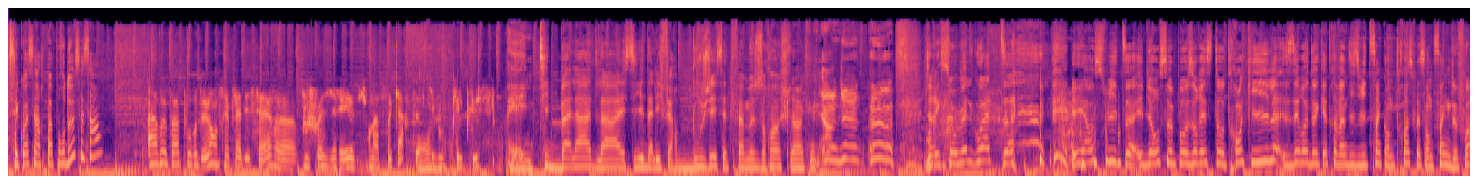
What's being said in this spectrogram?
C'est quoi C'est un repas pour deux, c'est ça? Un repas pour deux, entrée plat dessert. euh, vous choisirez sur notre carte Oh ce qui vous plaît le plus. Et une petite balade là, essayer d'aller faire bouger cette fameuse roche là. Direction Huelgoat. Et ensuite, eh bien, on se pose au resto tranquille. 02 98 53 65 deux fois.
